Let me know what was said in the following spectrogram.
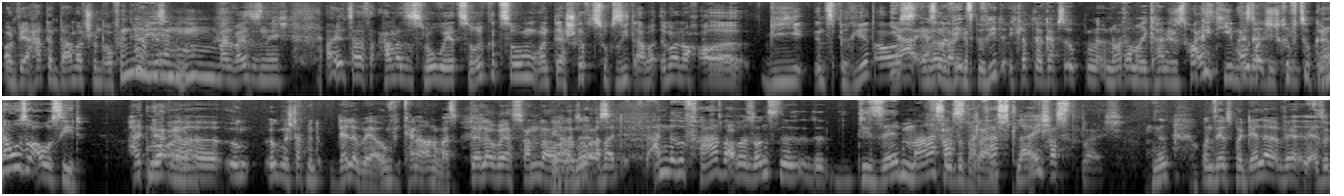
und wer hat denn damals schon darauf hingewiesen? Ja, hm, man weiß es nicht. Aber jetzt haben wir das Logo jetzt zurückgezogen und der Schriftzug sieht aber immer noch äh, wie inspiriert aus. ja, ne? erstmal Da wie inspiriert. Ich glaube, da gab es irgendein nordamerikanisches Hockeyteam, wo der Schriftzug ja. genauso aussieht. Halt nur Ja, genau. äh, irgend- irgendeine Stadt mit Delaware, irgendwie, keine Ahnung was. Delaware Thunder Ja, oder ne, sowas. aber andere Farbe, aber sonst ne, dieselben Maße und so weiter. Fast gleich. Fast gleich. Ne? Und selbst bei Della, wär, also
